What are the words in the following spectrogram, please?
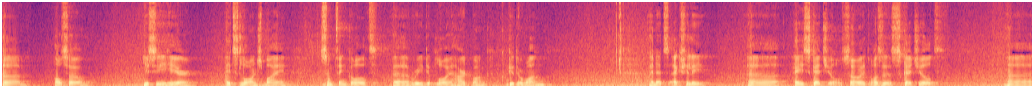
Um, also, you see here, it's launched by something called uh, redeploy hardbank computer 1 and that's actually uh, a schedule. So it was a scheduled uh,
